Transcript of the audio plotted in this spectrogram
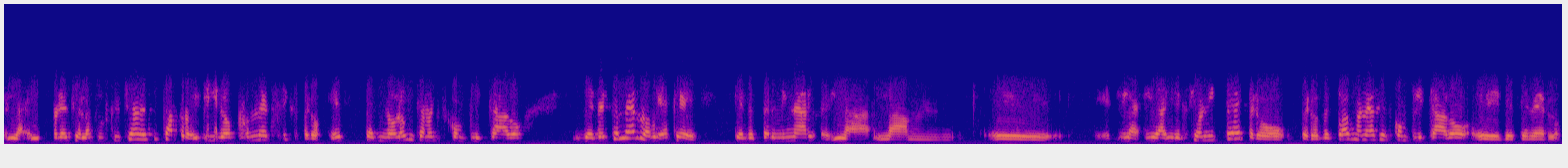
el precio de la suscripción, eso está prohibido por Netflix, pero es tecnológicamente complicado de detenerlo, habría que, que determinar la la, mm, eh, la, la dirección IP, pero pero de todas maneras es complicado eh, detenerlo.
